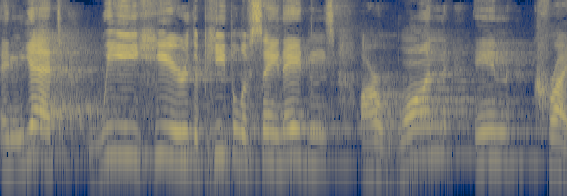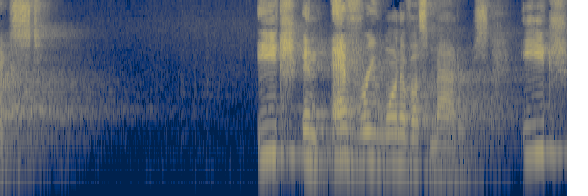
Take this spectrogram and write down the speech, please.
and yet we here, the people of St. Aidan's, are one in Christ. Each and every one of us matters. Each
